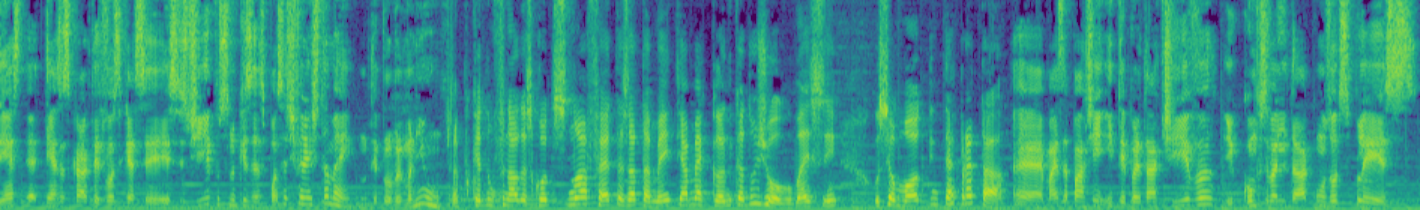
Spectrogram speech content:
tem, é, tem essas características. Você quer ser esses tipos, se não quiser, pode ser diferente também. Não tem problema nenhum. É porque no final das contas isso não afeta exatamente a mecânica do jogo, mas sim o seu modo de interpretar. É, mais a parte interpretativa e como você vai lidar com os outros players.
